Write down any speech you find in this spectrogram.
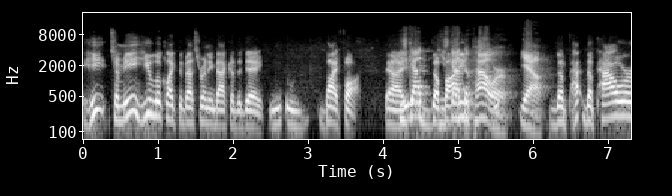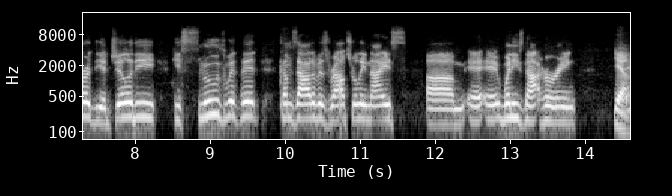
he to me he looked like the best running back of the day by far. Uh, He's got the he's body, got the power. Yeah. the the power, the agility. He's smooth with it. Comes out of his routes really nice. Um, eh, eh, when he's not hurrying, Yeah.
